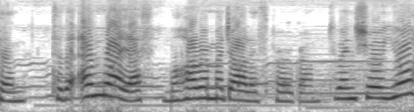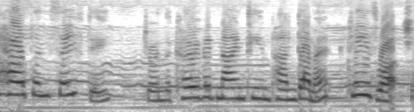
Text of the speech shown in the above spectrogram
Welcome to the MYF Muharram Majalis program. To ensure your health and safety during the COVID 19 pandemic, please watch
